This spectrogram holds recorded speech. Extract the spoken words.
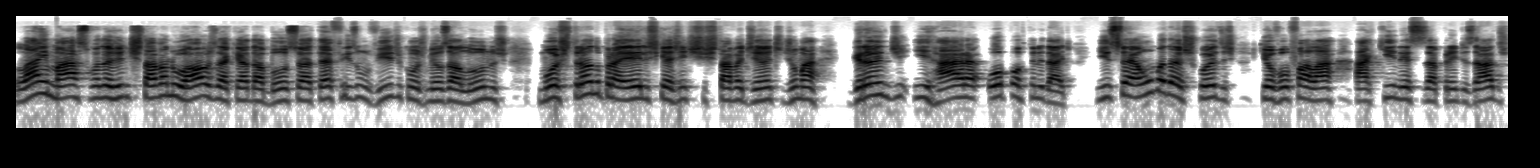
Lá em março, quando a gente estava no auge da queda da bolsa, eu até fiz um vídeo com os meus alunos mostrando para eles que a gente estava diante de uma grande e rara oportunidade. Isso é uma das coisas que eu vou falar aqui nesses aprendizados,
